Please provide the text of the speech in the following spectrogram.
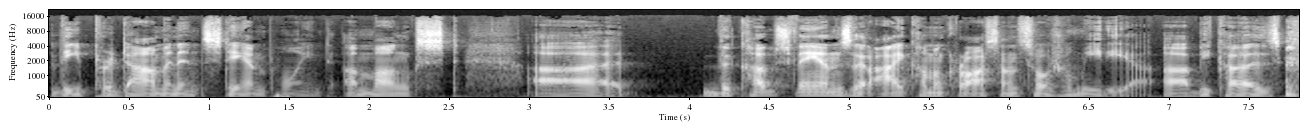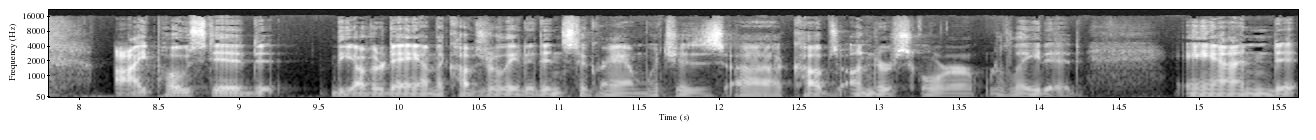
the predominant standpoint amongst. Uh, the Cubs fans that I come across on social media, uh, because I posted the other day on the Cubs related Instagram, which is uh, Cubs underscore related. And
